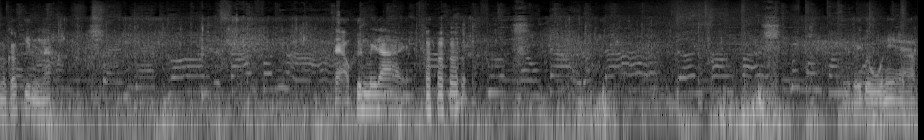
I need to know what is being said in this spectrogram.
มันก็กินนะ แต่เอาขึ้นไม่ได้ เดี๋ยวไปดูนี่ครับ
